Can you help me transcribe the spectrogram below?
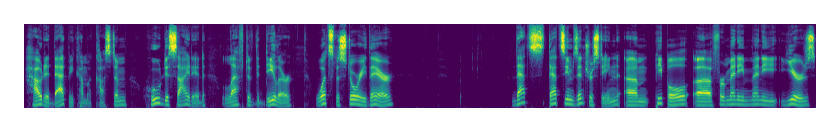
how did that become a custom? Who decided left of the dealer? What's the story there? That's that seems interesting. Um, people uh, for many many years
